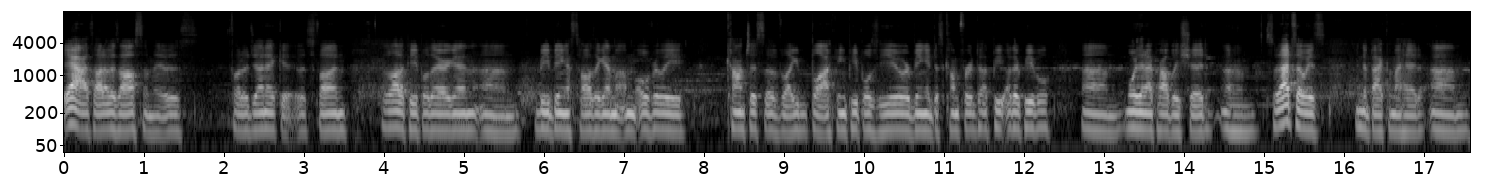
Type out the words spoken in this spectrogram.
yeah, I thought it was awesome. It was photogenic. It was fun. There's a lot of people there again. Um, me being as tall as I am, I'm overly conscious of like blocking people's view or being a discomfort to other people um, more than I probably should. Um, so that's always in the back of my head. Um,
